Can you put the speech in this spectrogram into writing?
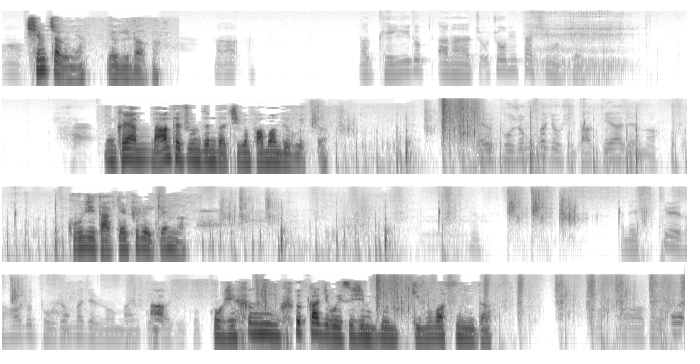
어, 심자, 그냥. 여기다가. 나, 나 괭이도, 아, 나, 나 좀, 좀 이따 심을게. 그냥 나한테 주면 된다. 지금 밥 만들고 있다. 야, 이거 도전까지 혹시 다 깨야 되나? 굳이 다 깰 필요 있겠나? 아, 내 스 팀에서 하도 도전까지를 너무 많이 아. 깨가지고. 혹시 흙, 흙 가지고 있으신 분 기부 받습니다. 어, 어, 그래.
